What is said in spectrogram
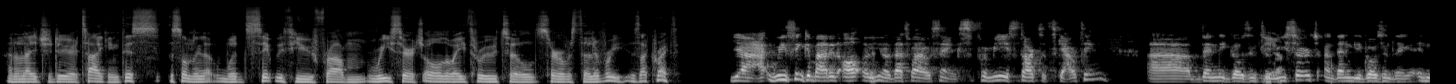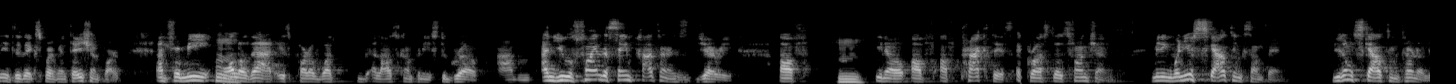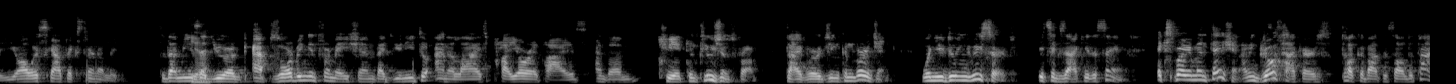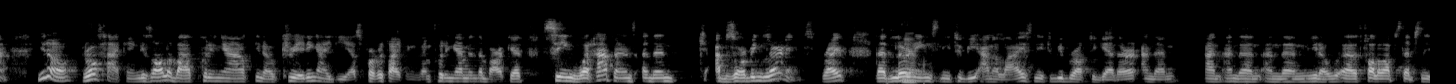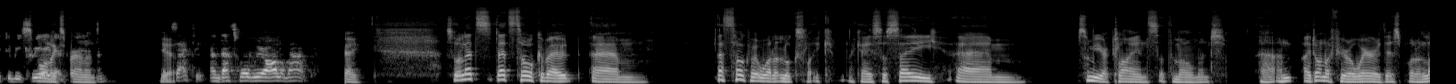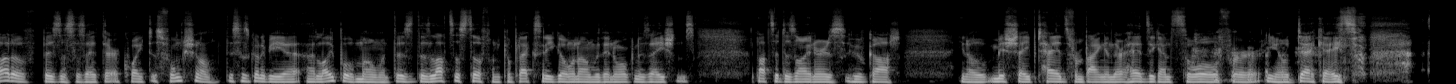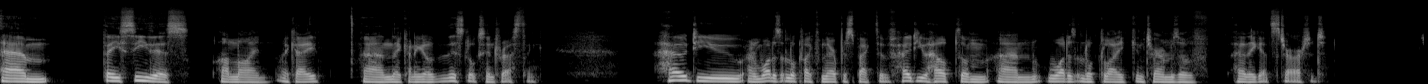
and allow you to do your tagging. This is something that would sit with you from research all the way through till service delivery. Is that correct? Yeah, we think about it all. You know, that's why I was saying. For me, it starts at scouting. Uh, then it goes into yeah. research, and then it goes into the, into the experimentation part. And for me, hmm. all of that is part of what allows companies to grow. Um, and you will find the same patterns, Jerry, of hmm. you know of of practice across those functions. Meaning, when you're scouting something, you don't scout internally; you always scout externally. So that means yeah. that you are absorbing information that you need to analyze, prioritize, and then create conclusions from, diverging, converging. When you're doing research, it's exactly the same. Experimentation. I mean, growth hackers talk about this all the time. You know, growth hacking is all about putting out, you know, creating ideas, prototyping them, putting them in the market, seeing what happens, and then absorbing learnings, right? That learnings yeah. need to be analyzed, need to be brought together, and then and and then and then you know uh, follow up steps need to be created. Small experiment. Yeah. Exactly, and that's what we're all about. Okay, so let's let's talk about um, let's talk about what it looks like. Okay, so say um, some of your clients at the moment, uh, and I don't know if you're aware of this, but a lot of businesses out there are quite dysfunctional. This is going to be a, a light bulb moment. There's there's lots of stuff and complexity going on within organizations. Lots of designers who've got you know misshaped heads from banging their heads against the wall for you know decades. Um, they see this online, okay? And they kind of go, this looks interesting. How do you, and what does it look like from their perspective? How do you help them, and what does it look like in terms of how they get started?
